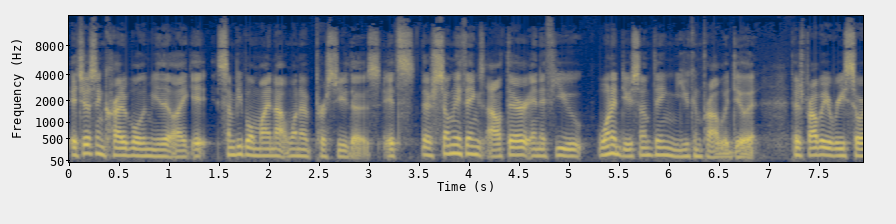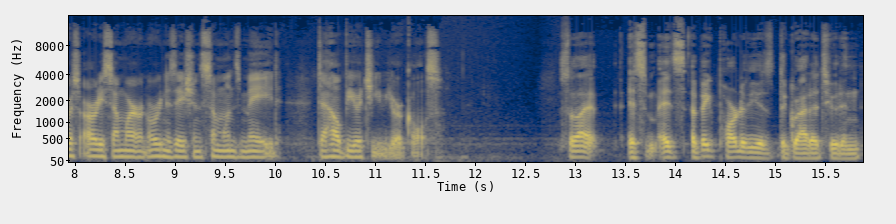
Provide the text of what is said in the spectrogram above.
it's just incredible to me that like it, some people might not want to pursue those. It's there's so many things out there, and if you want to do something, you can probably do it. There's probably a resource already somewhere, an organization someone's made to help you achieve your goals. So that it's it's a big part of you is the gratitude and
